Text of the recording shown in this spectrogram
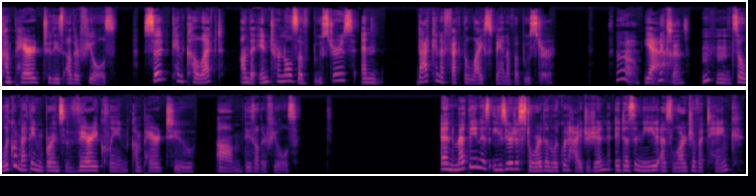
compared to these other fuels. Soot can collect on the internals of boosters, and that can affect the lifespan of a booster. Oh, Yeah. makes sense. hmm So liquid methane burns very clean compared to um, these other fuels. And methane is easier to store than liquid hydrogen. It doesn't need as large of a tank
